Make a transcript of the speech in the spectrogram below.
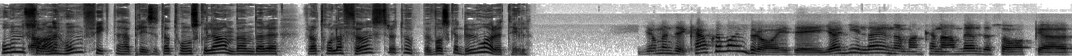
hon sa Ja. när hon fick det här priset att hon skulle använda det för att hålla fönstret uppe. Vad ska du ha det till? Ja, men det kanske var en bra idé. Jag gillar ju när man kan använda saker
